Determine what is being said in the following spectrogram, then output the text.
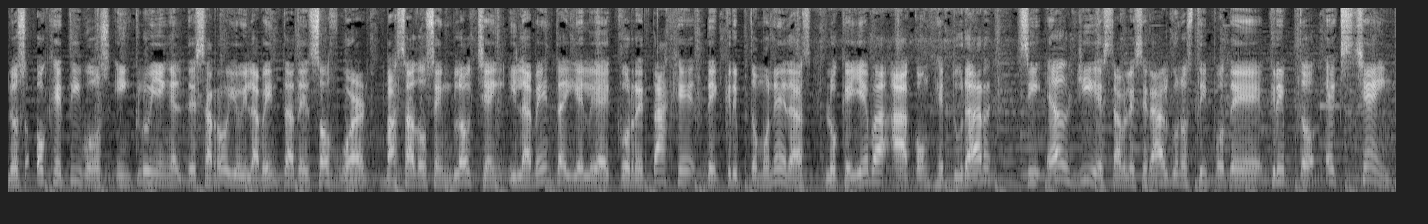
Los objetivos incluyen el desarrollo y la venta de software basados en blockchain y la venta y el corretaje de criptomonedas, lo que lleva a conjeturar si LG establecerá algunos tipos de crypto exchange.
